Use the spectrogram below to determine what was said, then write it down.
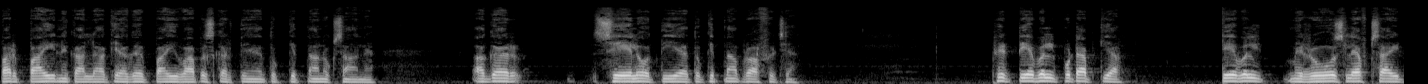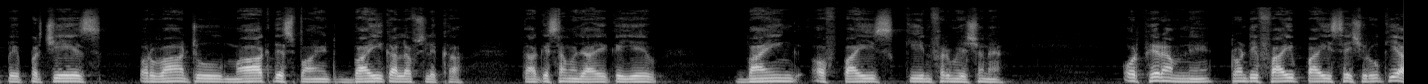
پر پائی نکالا کہ اگر پائی واپس کرتے ہیں تو کتنا نقصان ہے۔ اگر سیل ہوتی ہے تو کتنا پروفٹ ہے۔ پھر ٹیبل پٹ اپ کیا۔ ٹیبل میں روز لیفٹ سائڈ پہ پرچیز اور وہاں to mark this point buy کا لفظ لکھا تاکہ سمجھ آئے کہ یہ بائنگ آف پائز کی انفارمیشن ہے۔ اور پھر ہم نے 25 فائیو پائی سے شروع کیا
